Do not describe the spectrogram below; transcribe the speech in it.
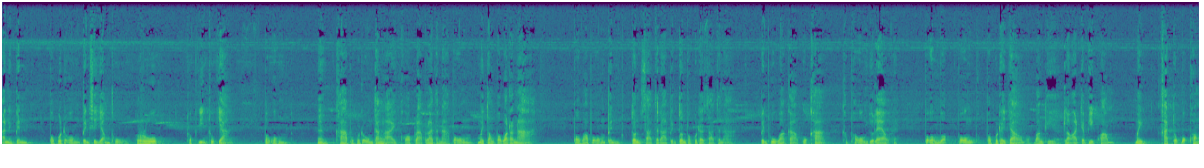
อันนี้เป็นพระพุทธองค์เป็นสยามภูรู้ทุกสิ่งทุกอย่าง พระองค์ข้าพระพุทธองค์ทั้งหลาย ขอกราบราตนาพระองค์ไม่ต้องประวรณา เพราะว่าพระองค์เป็นต้นศาสนาเป็นต้นพระพุทธศาสนา เป็นผู้ว่ากล่าวพวกข้าข้าพระองค์อยู่แล้ว พระองค์บอกพระองค์พระพุทธเจ้าบอกบางที เราอาจจะมีความไม่ ขาดตกบกพร่อง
